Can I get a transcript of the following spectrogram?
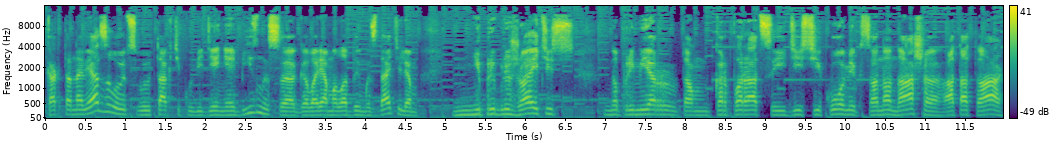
как-то навязывают свою тактику ведения бизнеса, говоря молодым издателям, не приближайтесь например, там, корпорации DC Comics, она наша, а-та-та.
